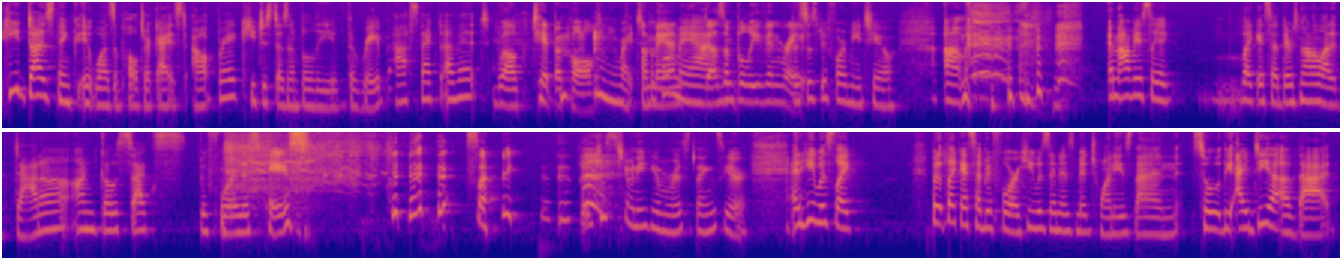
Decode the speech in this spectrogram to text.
He does think it was a poltergeist outbreak. He just doesn't believe the rape aspect of it. Well, typical. Right, A typical man, man. doesn't believe in rape. This is before me too. Um, and obviously, like I said, there's not a lot of data on ghost sex before this case. Sorry. There's just too many humorous things here. And he was like, but like I said before, he was in his mid 20s then. So the idea of that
